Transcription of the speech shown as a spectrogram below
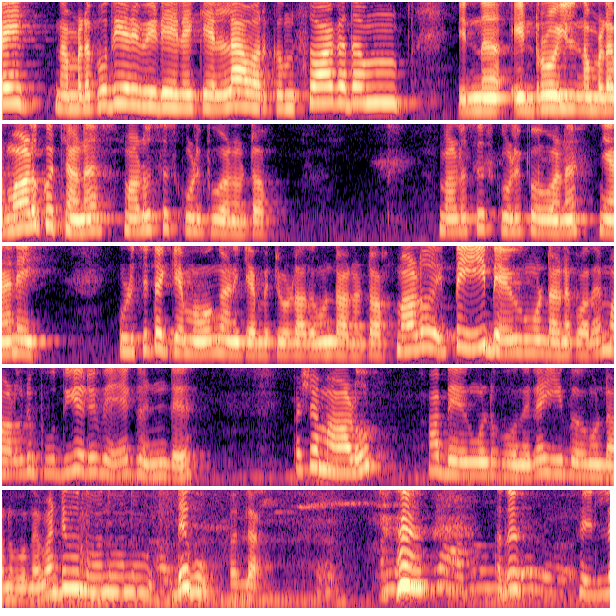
ഹായ്. നമ്മുടെ പുതിയൊരു വീഡിയോയിലേക്ക് എല്ലാവർക്കും സ്വാഗതം. ഇന്ന് ഇൻട്രോയിൽ നമ്മുടെ മാളു കൊച്ചാണ്. മാളൂസ് സ്കൂളിൽ പോവാണ് കേട്ടോ. മാളൂസ് സ്കൂളിൽ പോവാണ്. ഞാനേ കുളിച്ചിട്ടൊക്കെ മുഖം കാണിക്കാൻ പറ്റുള്ളൂ അതുകൊണ്ടാണ് കേട്ടോ. മാളു ഇപ്പം ഈ ബാഗും കൊണ്ടാണ് പോകുന്നത് മാളൂര് പുതിയൊരു ബാഗ് ഉണ്ട് പക്ഷേ മാളു ആ ബാഗും കൊണ്ട് പോകുന്നില്ല. ഈ ബാഗും കൊണ്ടാണ് പോകുന്നത് വണ്ടി വന്നു വന്നു വന്നു. അതേ പോ. അല്ല. അത് ഇല്ല.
